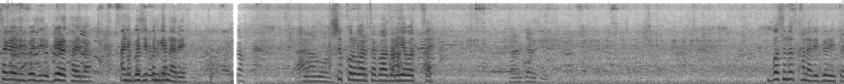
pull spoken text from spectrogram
सगळ्यांनी भजी भेळ खायला आणि भजी पण घेणार आहे. शुक्रवारचा बाजार येवतचा. बसूनच खाणार आहे भेळ इथं.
